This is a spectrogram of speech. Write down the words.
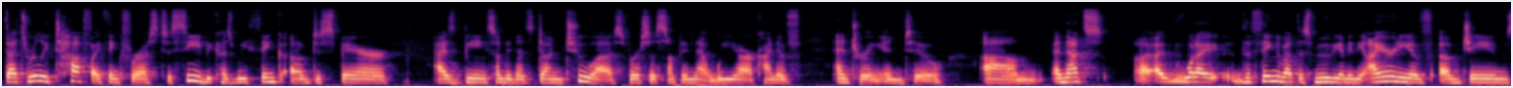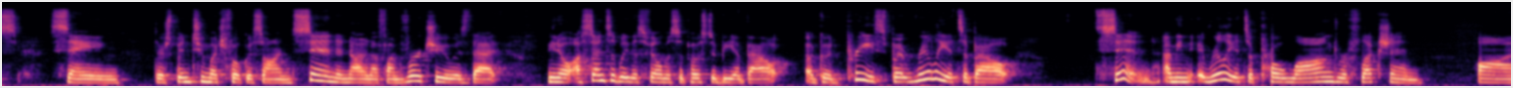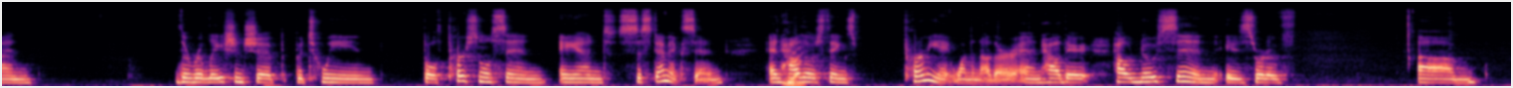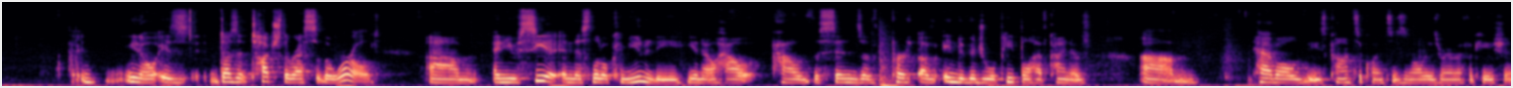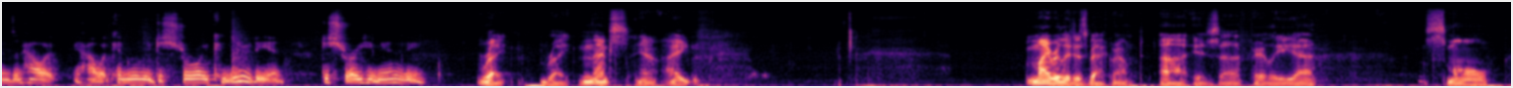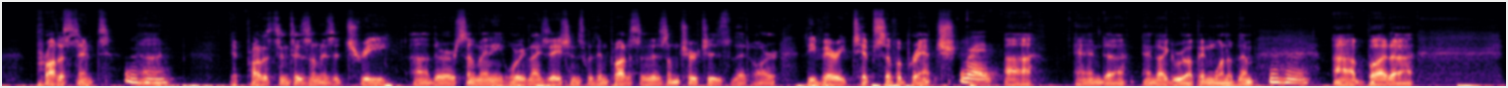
that's really tough, I think, for us to see because we think of despair as being something that's done to us versus something that we are kind of entering into. Um, and that's I, what I the thing about this movie. I mean, the irony of of James saying there's been too much focus on sin and not enough on virtue is that you know ostensibly this film is supposed to be about a good priest, but really it's about sin. I mean, it really it's a prolonged reflection on the relationship between both personal sin and systemic sin and how Right. those things permeate one another and how they how no sin is sort of um you know is doesn't touch the rest of the world um, and you see it in this little community you know how how the sins of per, of individual people have kind of um, have all of these consequences and all these ramifications and how it how it can really destroy community and destroy humanity. Right, right, and that's you know I my religious background uh, is uh, fairly uh, small Protestant. Uh, if Protestantism is a tree, uh, there are so many organizations within Protestantism, churches that are the very tips of a branch. Right. Uh, and uh, and I grew up in one of them. Uh, but uh,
